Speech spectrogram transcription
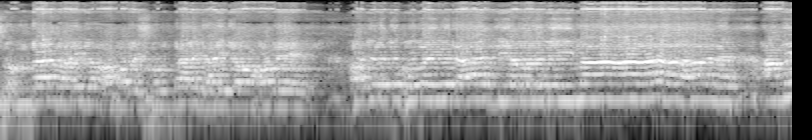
সুন্দর বাড়ি দেওয়া হবে, সুন্দর গাড়ি দেওয়া হবে। হজরত খুবাইকে ডাক দিয়ে বলে, বেঈমান, আমি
